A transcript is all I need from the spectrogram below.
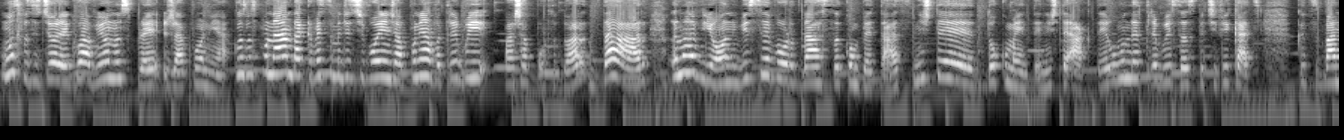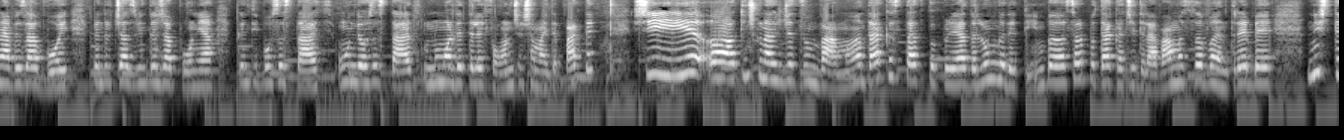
11 ore cu avionul spre Japonia. Cum spuneam, dacă vreți să mergeți și voi în Japonia, vă trebuie pașaportul doar, dar în avion vi se vor da să completați niște documente, niște acte, unde trebuie să specificați câți bani aveți la voi, pentru ce ați venit în Japonia, când timp o să stați, unde o să stați, un număr de telefon și așa mai departe. Și uh, atunci când ajungeți în vamă, dacă stați pe o perioadă lungă de timp, uh, s-ar putea ca cei de la vamă să vă întrebe niște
